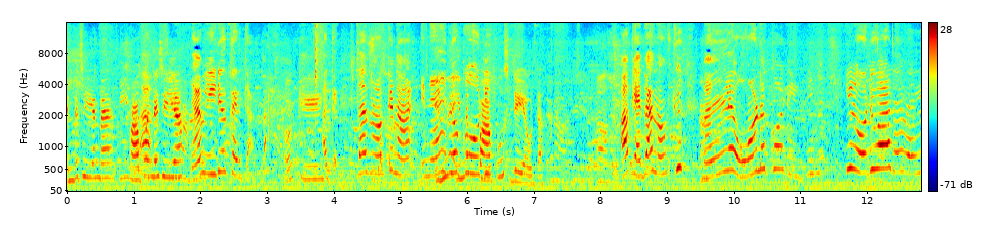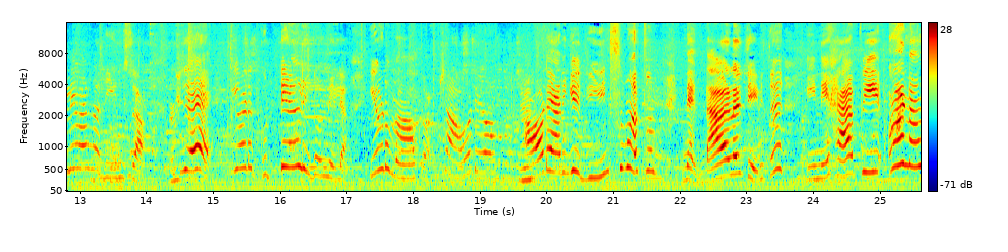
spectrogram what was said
എന്താ ചെയ്യണ്ടേ? പാപ്പ എന്താ ചെയ്യാ? ഞാൻ വീഡിയോ ഒക്കെ എടുക്കാം. ഓക്കെ. പാപ്പൂസ് ഡേ ഔട്ടാ. ഓക്കെ ഇതാ നമുക്ക് നല്ല ഓണക്കോടി. ഈ ഒരുപാട് വലിയ ജീൻസാ പക്ഷേ ഇവിടെ കുട്ടികൾ ഇതൊന്നുമില്ല. ഇവിടെ മാത്രം. പക്ഷെ അവിടെയോ? അവിടെ ആണെങ്കിൽ ജീൻസ് മാത്രം. എന്താണ് ചെയ്ത് ഇനി ഹാപ്പി ഓണം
